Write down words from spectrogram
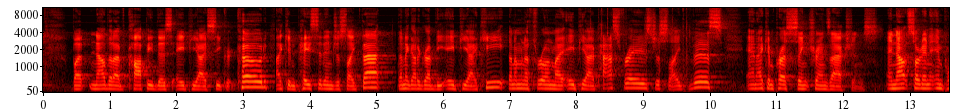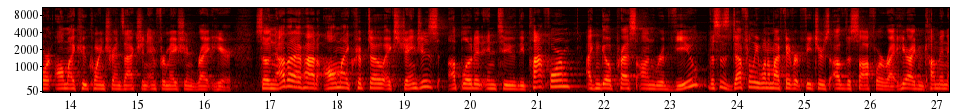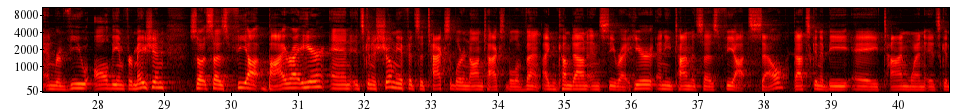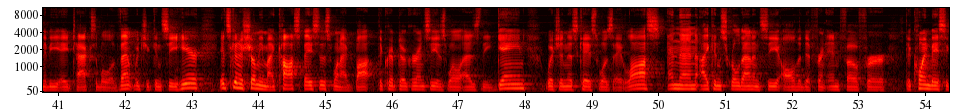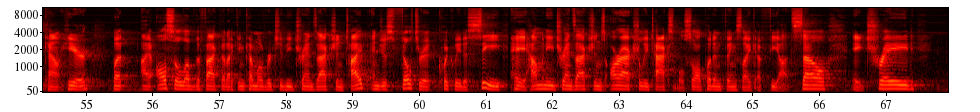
But now that I've copied this API secret code, I can paste it in just like that. Then I gotta grab the API key. Then I'm gonna throw in my API passphrase just like this and I can press sync transactions. And now it's starting to import all my KuCoin transaction information right here. So now that I've had all my crypto exchanges uploaded into the platform, I can go press on review. This is definitely one of my favorite features of the software right here. I can come in and review all the information. So it says fiat buy right here, and it's gonna show me if it's a taxable or non-taxable event. I can come down and see right here, anytime it says fiat sell, that's gonna be a time when it's gonna be a taxable event, which you can see here. It's gonna show me my cost basis when I bought the cryptocurrency as well as the gain, which in this case was a loss. And then I can scroll down and see all the different info for the Coinbase account here but I also love the fact that I can come over to the transaction type and just filter it quickly to see, hey, how many transactions are actually taxable. So I'll put in things like a fiat sell, a trade,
